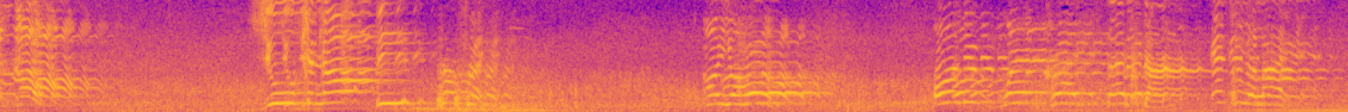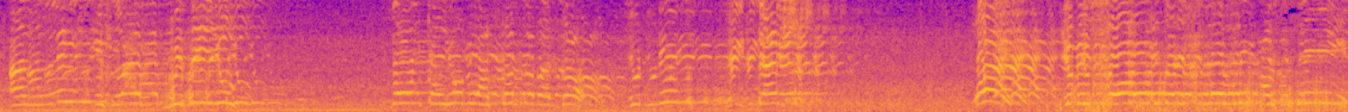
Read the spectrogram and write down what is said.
of God. You cannot be perfect on your own. Only his life within you, then can you be accepted by God. You need redemption. Why? You've been sold into the slavery of sin.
